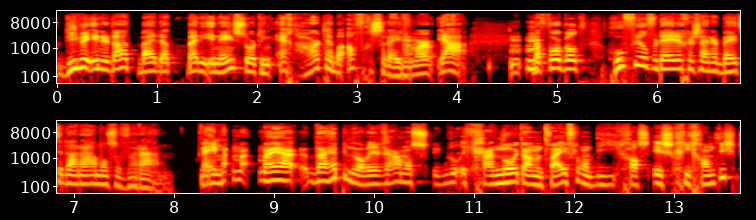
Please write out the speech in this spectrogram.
die we inderdaad bij, dat, bij die ineenstorting echt hard hebben afgeschreven. Maar ja, bijvoorbeeld, hoeveel verdedigers zijn er beter dan Ramos of Varaan? Nee, maar, maar, maar ja, daar heb je het alweer. Ramos, ik bedoel, ik ga nooit aan hem twijfelen, want die gas is gigantisch.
